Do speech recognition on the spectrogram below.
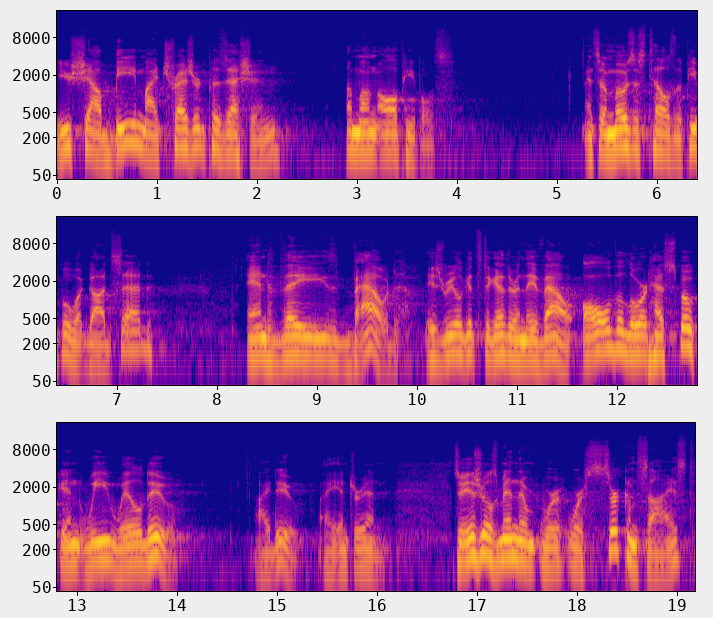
you shall be my treasured possession among all peoples. And so Moses tells the people what God said, and they vowed. Israel gets together and they vow, All the Lord has spoken, we will do. I do. I enter in. So Israel's men were, were circumcised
